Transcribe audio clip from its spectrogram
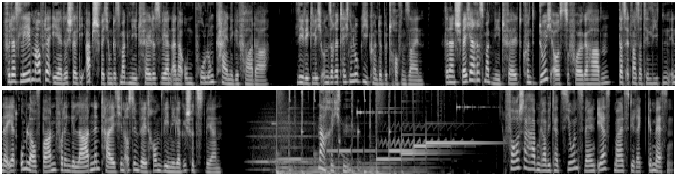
Für das Leben auf der Erde stellt die Abschwächung des Magnetfeldes während einer Umpolung keine Gefahr dar. Lediglich unsere Technologie könnte betroffen sein. Denn ein schwächeres Magnetfeld könnte durchaus zur Folge haben, dass etwa Satelliten in der Erdumlaufbahn vor den geladenen Teilchen aus dem Weltraum weniger geschützt wären. Nachrichten Forscher haben Gravitationswellen erstmals direkt gemessen.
